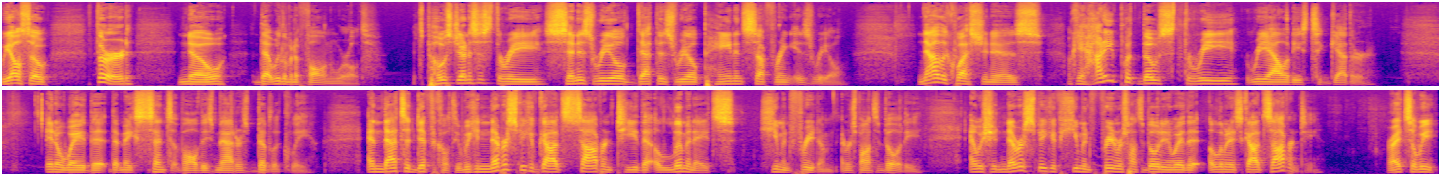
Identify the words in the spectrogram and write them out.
We also, third, know that we live in a fallen world. It's post Genesis 3, sin is real, death is real, pain and suffering is real. Now the question is okay, how do you put those three realities together in a way that, that makes sense of all these matters biblically? And that's a difficulty. We can never speak of God's sovereignty that eliminates human freedom and responsibility. And we should never speak of human freedom and responsibility in a way that eliminates God's sovereignty. Right? So we,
